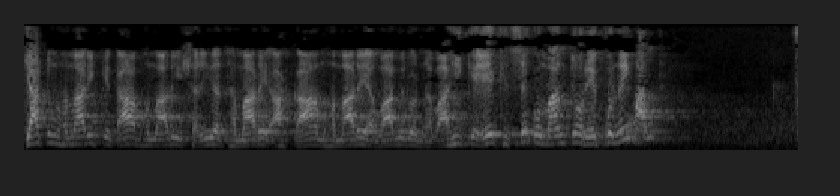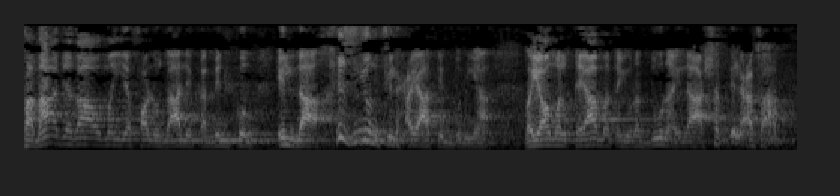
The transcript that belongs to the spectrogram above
کیا تم ہماری کتاب، ہماری شریعت، ہمارے احکام، ہمارے عوامر و نواحی کے ایک حصے کو مانتے اور ایک کو نہیں مانتے؟ فما جزا من يفعل ذلك منكم الا خزي في الحياه الدنيا ويوم القيامه يردون الى اشد العذاب۔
